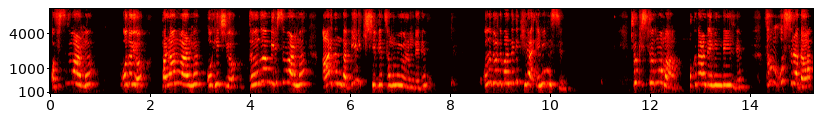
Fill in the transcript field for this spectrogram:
ofisin var mı? O da yok. Paran var mı? O hiç yok. Tanıdığın birisi var mı? Aydın'da bir kişi bile tanımıyorum dedim. O da durdu bana dedi ki Hilal emin misin? Çok istiyordum ama o kadar da emin değildim. Tam o sırada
